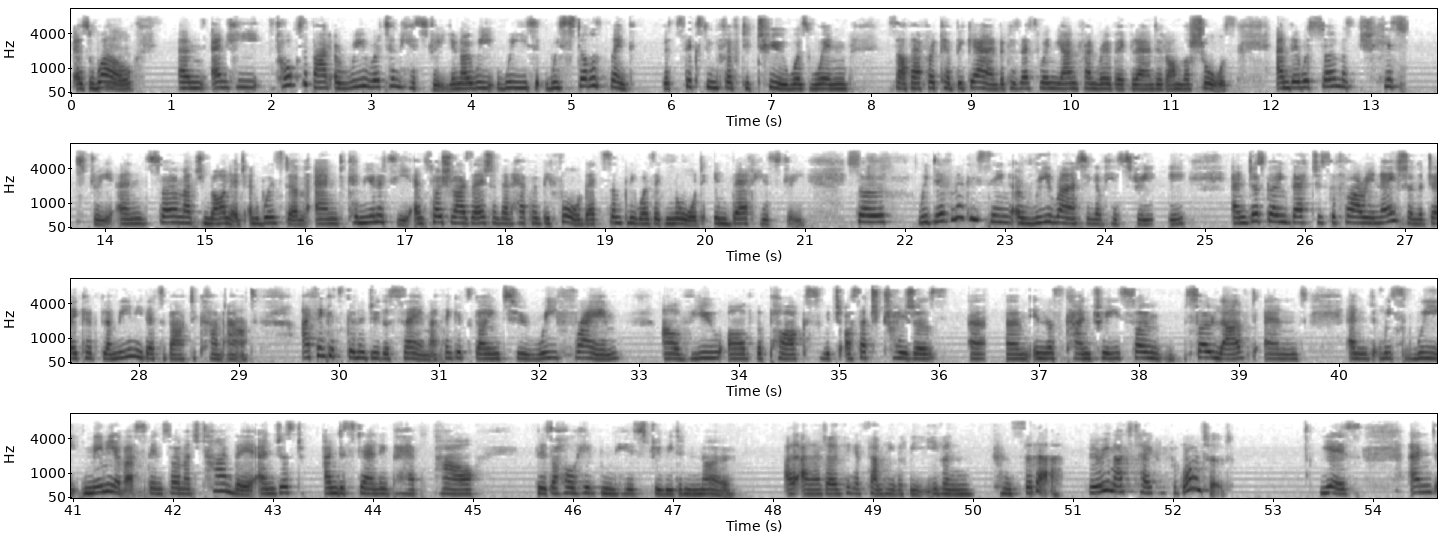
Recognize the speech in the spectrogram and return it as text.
as well. Yes. Um, and he talks about a rewritten history. You know, we, we, we still think that 1652 was when South Africa began because that's when Jan van Riebeeck landed on the shores. And there was so much history and so much knowledge and wisdom and community and socialization that happened before that simply was ignored in that history. So we're definitely seeing a rewriting of history. And just going back to Safari Nation, the Jacob Dlamini that's about to come out, I think it's going to do the same. I think it's going to reframe our view of the parks, which are such treasures um, in this country, so so loved, and and we we many of us spend so much time there, and just understanding perhaps how there's a whole hidden history we didn't know. And I don't think it's something that we even consider. Very much taken for granted. Yes, and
